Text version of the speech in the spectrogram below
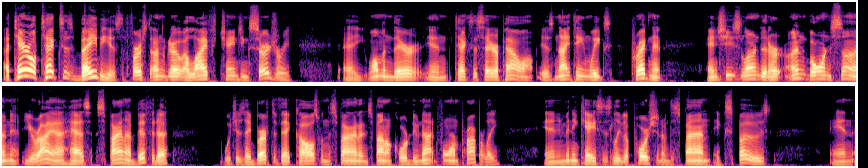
A Terrell, Texas baby is the first to undergo a life changing surgery a woman there in Texas, Sarah Powell, is 19 weeks pregnant, and she's learned that her unborn son, Uriah, has spina bifida, which is a birth defect caused when the spine and spinal cord do not form properly, and in many cases leave a portion of the spine exposed, and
